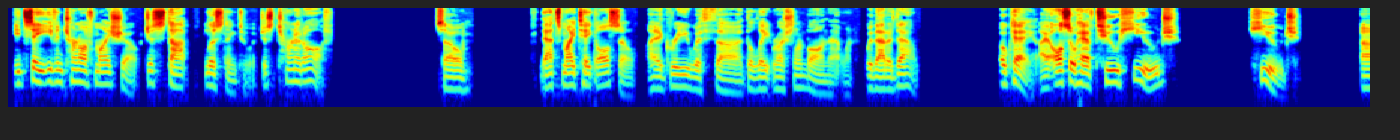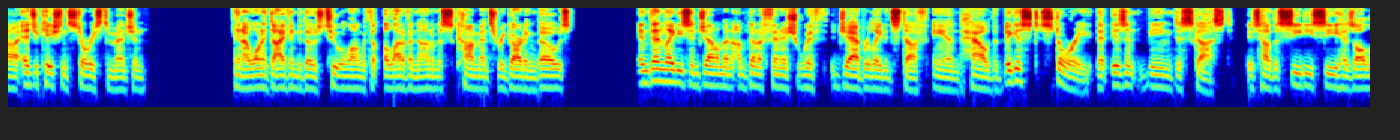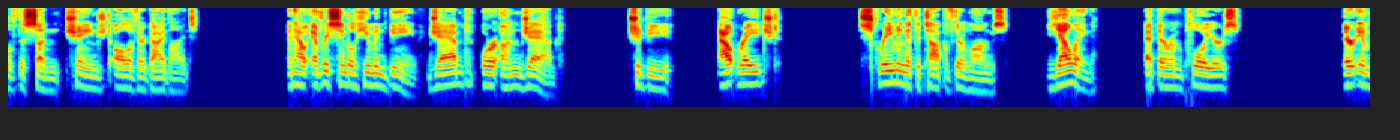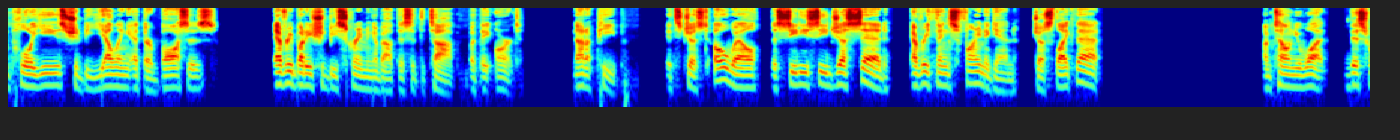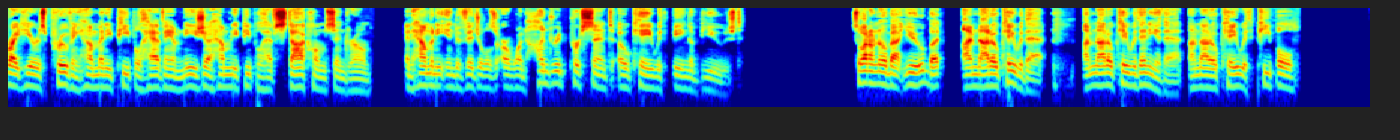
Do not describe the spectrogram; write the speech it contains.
He'd say, even turn off my show. Just stop listening to it. Just turn it off. So that's my take also. I agree with uh, the late Rush Limbaugh on that one, without a doubt. Okay, I also have two huge, huge uh, education stories to mention and I want to dive into those too, along with a lot of anonymous comments regarding those. And then, ladies and gentlemen, I'm going to finish with jab related stuff and how the biggest story that isn't being discussed is how the CDC has all of the sudden changed all of their guidelines. And how every single human being, jabbed or unjabbed, should be outraged, screaming at the top of their lungs, yelling at their employers. Their employees should be yelling at their bosses. Everybody should be screaming about this at the top, but they aren't. Not a peep. It's just, oh well, the CDC just said everything's fine again, just like that. I'm telling you what, this right here is proving how many people have amnesia, how many people have Stockholm syndrome, and how many individuals are 100% okay with being abused. So I don't know about you, but I'm not okay with that. I'm not okay with any of that. I'm not okay with people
